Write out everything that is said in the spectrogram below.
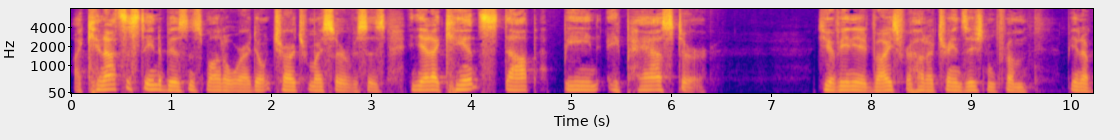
I cannot sustain a business model where I don't charge for my services, and yet I can't stop being a pastor. Do you have any advice for how to transition from being an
